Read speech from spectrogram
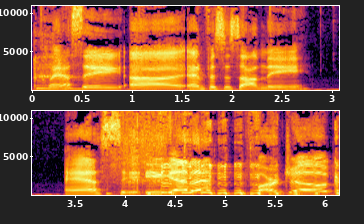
Classy. Uh, emphasis on the assy. You get it? Fart joke.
